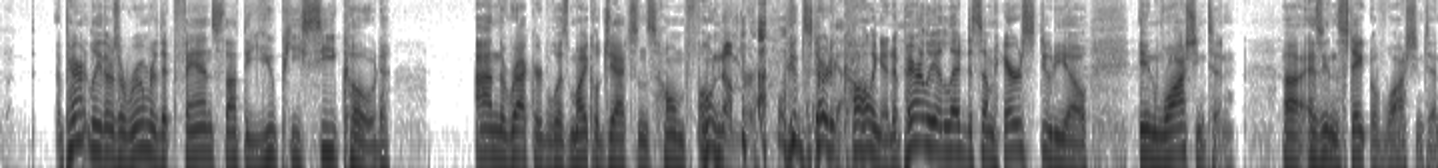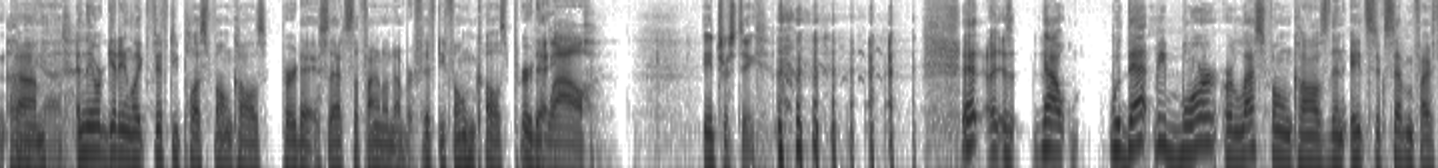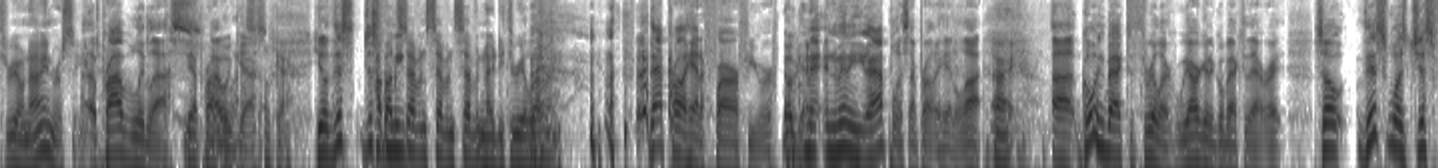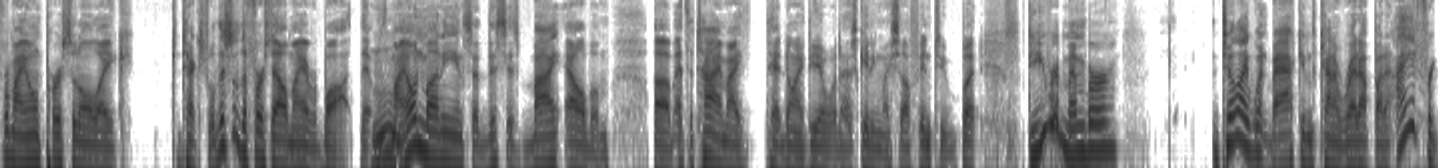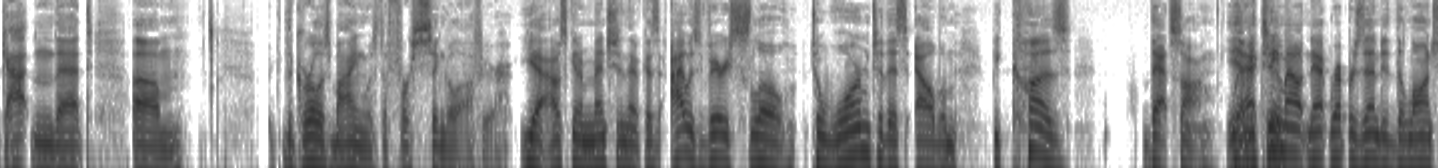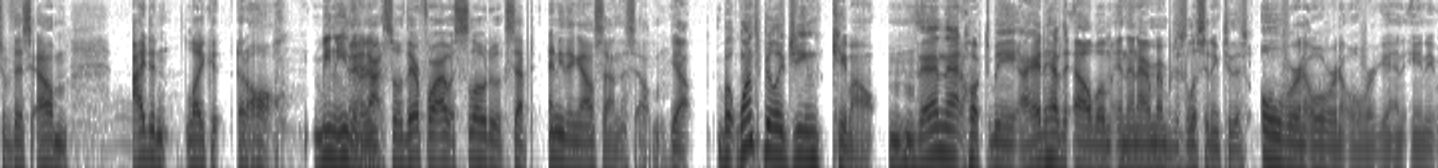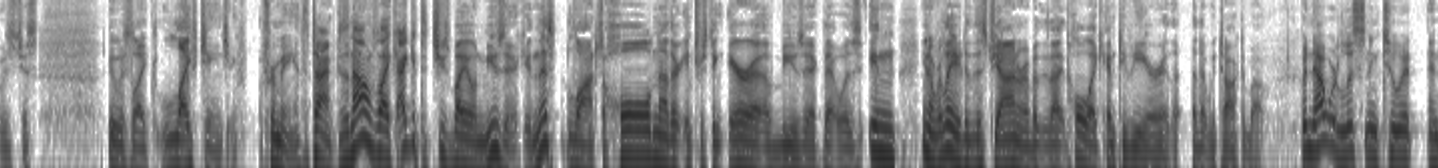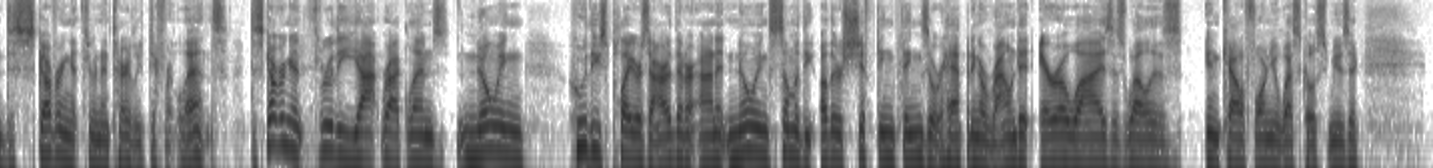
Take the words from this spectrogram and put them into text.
Apparently, there's a rumor that fans thought the UPC code on the record was Michael Jackson's home phone number oh and started calling it. Apparently, it led to some hair studio in Washington, uh, as in the state of Washington. Um. And they were getting like 50 plus phone calls per day. So that's the final number 50 phone calls per day. Wow. Interesting. That is- now, would that be more or less phone calls than 867 5309 received? Uh, probably less. Yeah, probably I would less. guess. Okay. You know, this just How about me, 777 9311? that probably had a far fewer. Okay. In Minneapolis, I probably had a lot. All right. Uh, going back to Thriller, we are going to go back to that, right? So this was just for my own personal, like, contextual. This was the first album I ever bought that Mm. was my own money and said, this is my album. Um, at the time, I had no idea what I was getting myself into. But do you remember until I went back and kind of read up on it, I had forgotten that um, The Girl Is Mine was the first single off here. Yeah, I was going to mention that because I was very slow to warm to this album because that song. Yeah, when that too. came out and that represented the launch of this album, I didn't like it at all. Me neither. I- so therefore, I was slow to accept anything else on this album. Yeah. But once Billie Jean came out, Mm-hmm. then that hooked me. I had to have the album, and then I remember just listening to this over and over and over again, and it was just, it was like life changing for me at the time. Because now I was like, I get to choose my own music, and this launched a whole nother interesting era of music that was in, you know, related to this genre, but that whole like MTV era that, that we talked about. But now we're listening to it and discovering it through an entirely different lens. Discovering it through the yacht rock lens, knowing who these players are that are on it, knowing some of the other shifting things that were happening around it, era wise, as well as in California, West Coast music.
